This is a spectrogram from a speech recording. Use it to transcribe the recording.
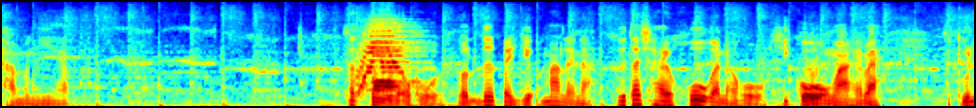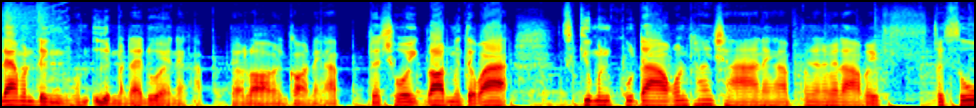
ทำอย่างนี้ครับ ศัตรูเนี่ยโอ้โหลดเลือดไปเยอะมากเลยนะ คือถ้าใช้คู่กันโอ้โหขี้โกงมากเห็นไหมสกิลแรกมันดึงคนอื่นมาได้ด้วยนะครับ เดี๋ยวรอมันก่อนนะครับ จะโชว์อีกรอบนึงแต่ว่าสกิลมันคูลดาวค่อนข้างช้านะครับ เพราะฉะนั้นเวลาไปไปสู้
